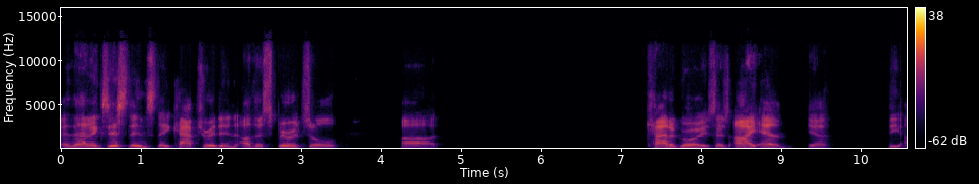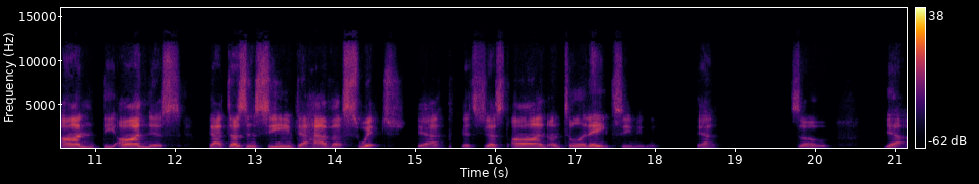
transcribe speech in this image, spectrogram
And that existence, they capture it in other spiritual uh categories as I am. Yeah. The on the onness that doesn't seem to have a switch. Yeah. It's just on until it ain't seemingly. Yeah. So yeah,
